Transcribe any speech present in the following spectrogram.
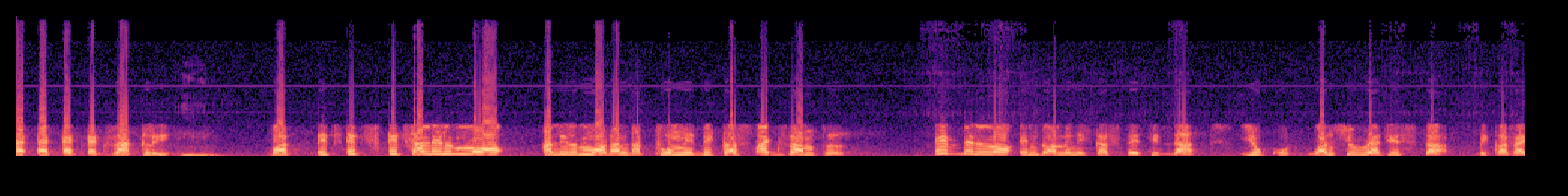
E- e- exactly. Mm. But it's it's it's a little more a little more than that to me because, for example, if the law in Dominica stated that you could once you register, because I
